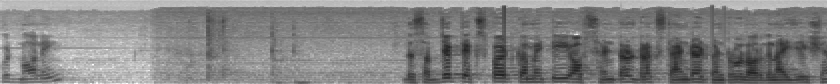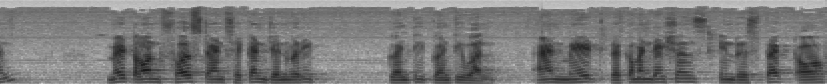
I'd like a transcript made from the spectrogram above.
good morning. The subject expert committee of Central Drug Standard Control Organization met on 1st and 2nd January 2021 and made recommendations in respect of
